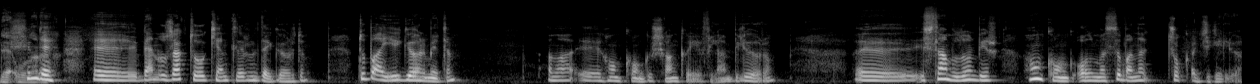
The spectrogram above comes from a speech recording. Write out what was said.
de olarak. Şimdi e, ben uzak doğu kentlerini de gördüm. Dubai'yi görmedim. Ama e, Hong Kong'u, Şangay'ı falan biliyorum. E, İstanbul'un bir Hong Kong olması bana çok acı geliyor.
